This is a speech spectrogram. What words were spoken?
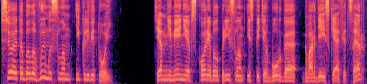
Все это было вымыслом и клеветой. Тем не менее, вскоре был прислан из Петербурга гвардейский офицер,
